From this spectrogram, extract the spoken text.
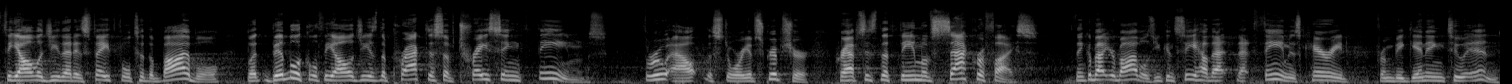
theology that is faithful to the Bible, but biblical theology is the practice of tracing themes throughout the story of Scripture. Perhaps it's the theme of sacrifice. Think about your Bibles. You can see how that, that theme is carried from beginning to end.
